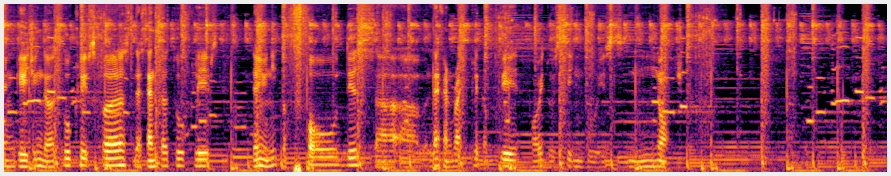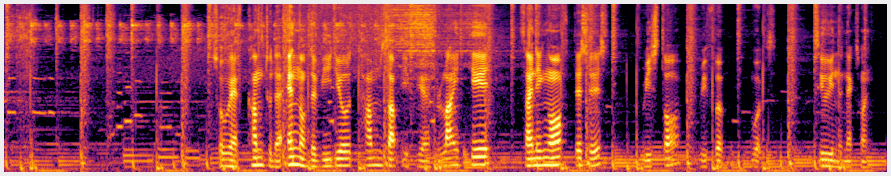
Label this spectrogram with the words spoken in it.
engaging the two clips first, the center two clips, then you need to fold this uh, uh, left and right clip a bit for it to sit into its notch. So we have come to the end of the video. Thumbs up if you have liked it. Signing off, this is Restore Refurb Werks. See you in the next one.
